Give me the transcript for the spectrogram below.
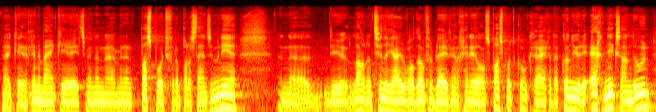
Ik herinner mij een keer iets met een, uh, met een paspoort voor een Palestijnse meneer. En, uh, die langer dan 20 jaar in Rotterdam verbleef en geen Nederlands paspoort kon krijgen. Daar kunnen jullie echt niks aan doen. We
